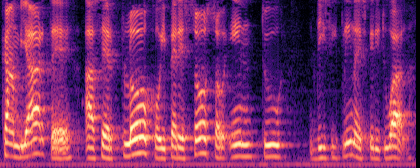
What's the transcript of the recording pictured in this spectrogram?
cambiarte a ser flojo y perezoso en tu disciplina espiritual.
